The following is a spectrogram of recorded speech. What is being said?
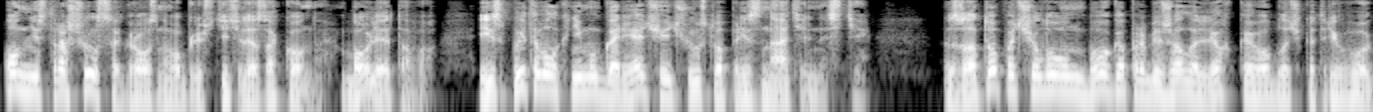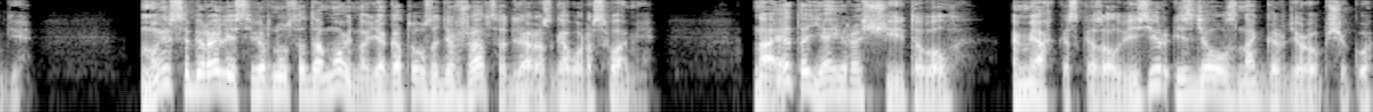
он не страшился грозного блюстителя закона. Более того, испытывал к нему горячее чувство признательности. Зато по челу бога пробежало легкое облачко тревоги. «Мы собирались вернуться домой, но я готов задержаться для разговора с вами». «На это я и рассчитывал», — мягко сказал визир и сделал знак гардеробщику.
